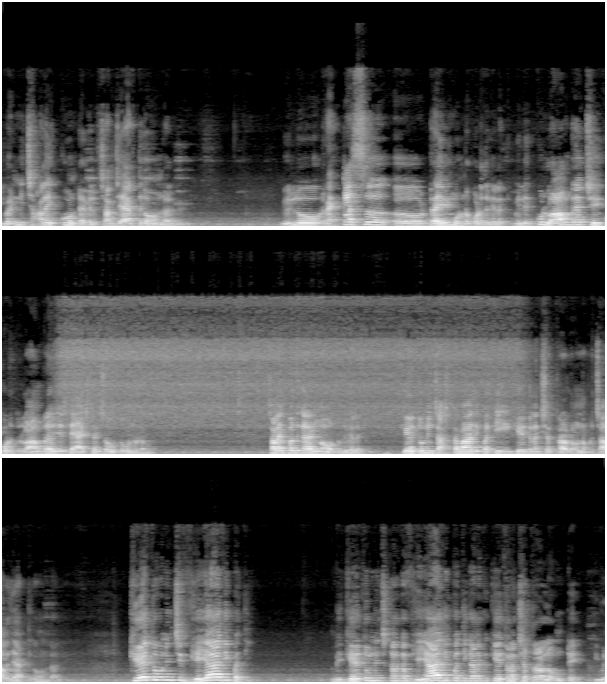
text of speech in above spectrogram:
ఇవన్నీ చాలా ఎక్కువ ఉంటాయి వీళ్ళకి చాలా జాగ్రత్తగా ఉండాలి వీళ్ళు. వీళ్ళు రెక్లెస్ డ్రైవింగ్ ఉండకూడదు వీళ్ళకి. వీళ్ళు ఎక్కువ లాంగ్ డ్రైవ్ చేయకూడదు. లాంగ్ డ్రైవ్ చేస్తే యాక్సిడెంట్స్ అవుతూ ఉండడం. చాలా ఇబ్బందికరంగా ఉంటుంది వీళ్ళకి. కేతు నుంచి అష్టమాధిపతి కేతు నక్షత్రాల్లో ఉన్నప్పుడు చాలా జాగ్రత్తగా ఉండాలి. కేతువు నుంచి వ్యయాధిపతి. మీ కేతువు నుంచి కనుక వ్యయాధిపతి కనుక కేతు నక్షత్రాల్లో ఉంటాయి ఇవి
